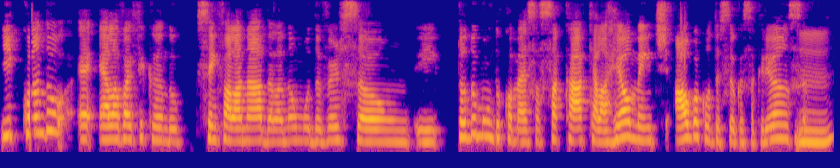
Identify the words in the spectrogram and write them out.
E quando é, ela vai ficando sem falar nada, ela não muda a versão e todo mundo começa a sacar que ela realmente algo aconteceu com essa criança, uhum.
